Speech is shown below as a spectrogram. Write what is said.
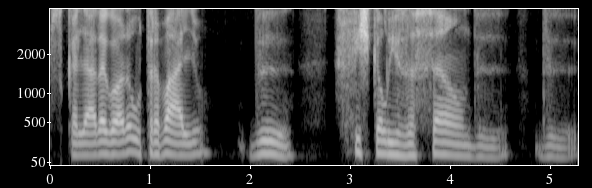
se calhar agora o trabalho de fiscalização, de, de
